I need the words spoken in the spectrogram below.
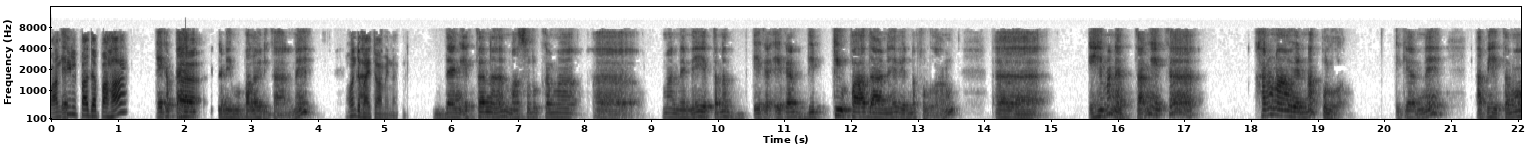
පන්තිල් පද පහ ඒක පැහැදිලි පළවෙනි කාරණේ. හොඳයි ස්වාමීන් වහන්සේ දැන් එතන මසුරුකම ම නෙමෙයි එතන ඒක ඒක දිට්ඨි උපාදානය වෙන්න පුළුවන්. එහෙම නැත්නම් ඒක කරුණාව වෙන්නත් පුළුවන්. ඒ කියන්නේ අපි හිතමු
